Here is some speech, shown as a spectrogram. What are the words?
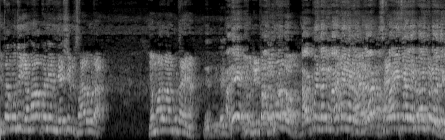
ఇంతకుముందు ఎంఆర్ఓ పని ఏం చేసిండు సార్ కూడా? ఎంఆర్ఓ అనుకుంటా ఆయన. అదే. డాక్యుమెంట్ అది.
